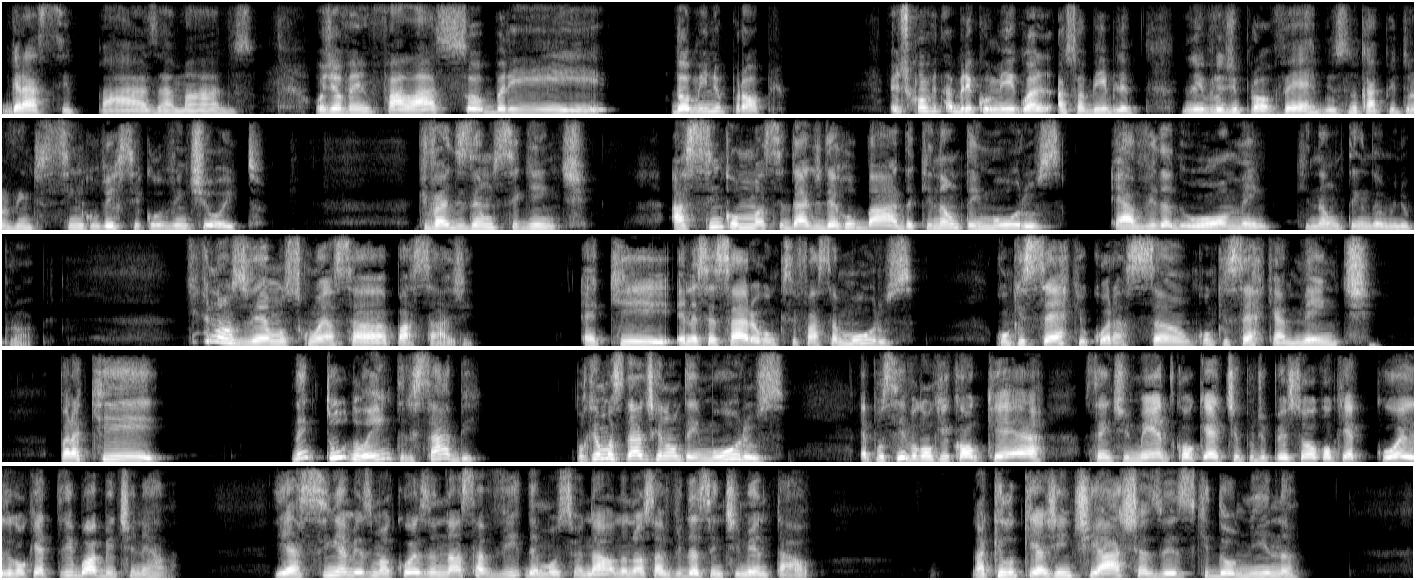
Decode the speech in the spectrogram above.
Graça e paz, amados. Hoje eu venho falar sobre domínio próprio. Eu te convido a abrir comigo a, a, sua Bíblia no livro de Provérbios, no capítulo 25, versículo 28, que vai dizer o seguinte: Assim como uma cidade derrubada que não tem muros, é a vida do homem que não tem domínio próprio. O que, que nós vemos com essa passagem? É que é necessário que se faça muros com que cerque o coração, com que cerque a mente, para que nem tudo entre, sabe? Porque uma cidade que não tem muros, é possível com que qualquer sentimento, qualquer tipo de pessoa, qualquer coisa, qualquer tribo habite nela. E assim é a mesma coisa na nossa vida emocional, na nossa vida sentimental. Naquilo que a gente acha às vezes que domina.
